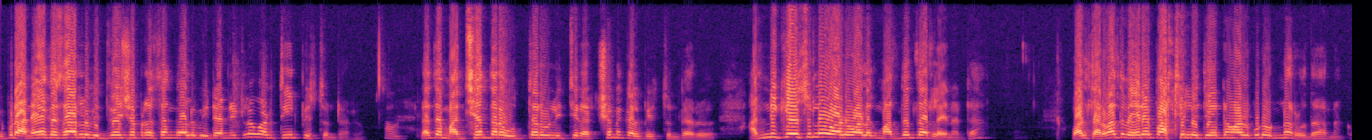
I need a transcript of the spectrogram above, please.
ఇప్పుడు అనేక సార్లు విద్వేష ప్రసంగాలు వీటన్నిటిలో వాళ్ళు తీర్పిస్తుంటారు. లేకపోతే మధ్యంతర ఉత్తర్వులు ఇచ్చి రక్షణ కల్పిస్తుంటారు. అన్ని కేసుల్లో వాళ్ళు వాళ్ళకు మద్దతుదారులైనట్ట. వాళ్ళ తర్వాత వేరే పార్టీల్లో చేరిన వాళ్ళు కూడా ఉన్నారు ఉదాహరణకు.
